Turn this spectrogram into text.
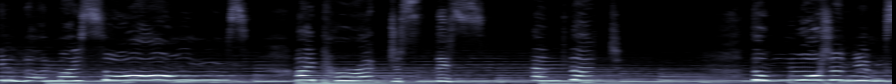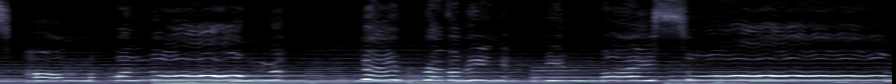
I learn my songs. I practice this and that. The water nymphs hum along. They're reveling in my song.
